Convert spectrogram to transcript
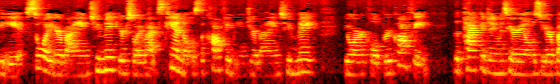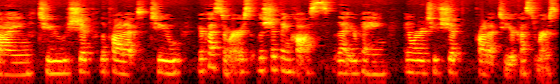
the soy you're buying to make your soy wax candles, the coffee beans you're buying to make your cold brew coffee, the packaging materials you're buying to ship the product to your customers, the shipping costs that you're paying in order to ship product to your customers.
